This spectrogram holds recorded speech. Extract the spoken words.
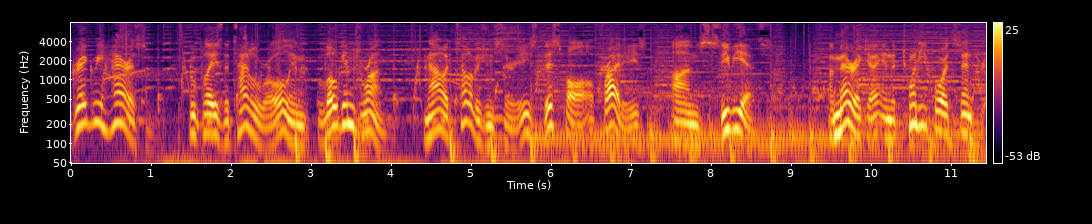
Gregory Harrison, who plays the title role in Logan's Run, now a television series this fall, Fridays, on CBS. America in the 24th century,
